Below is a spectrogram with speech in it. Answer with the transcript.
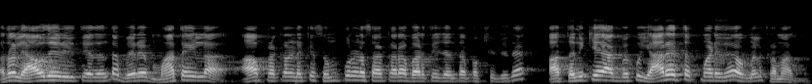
ಅದರಲ್ಲಿ ಯಾವುದೇ ರೀತಿಯಾದಂಥ ಬೇರೆ ಮಾತೇ ಇಲ್ಲ. ಆ ಪ್ರಕರಣಕ್ಕೆ ಸಂಪೂರ್ಣ ಸಹಕಾರ ಭಾರತೀಯ ಜನತಾ ಪಕ್ಷದಿದೆ ಆ ತನಿಖೆ ಆಗಬೇಕು. ಯಾರೇ ತಪ್ಪು ಮಾಡಿದರೆ ಅವ್ರ ಮೇಲೆ ಕ್ರಮ ಆಗಬೇಕು.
